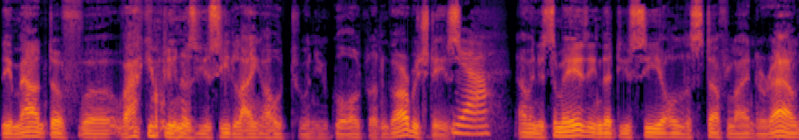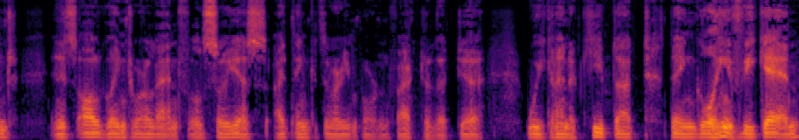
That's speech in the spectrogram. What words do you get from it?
the amount of uh, vacuum cleaners you see lying out when you go out on garbage days. Yeah. I mean, it's amazing that you see all the stuff lying around and it's all going to our landfill. So yes, I think it's a very important factor that uh, we kind of keep that thing going if we can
